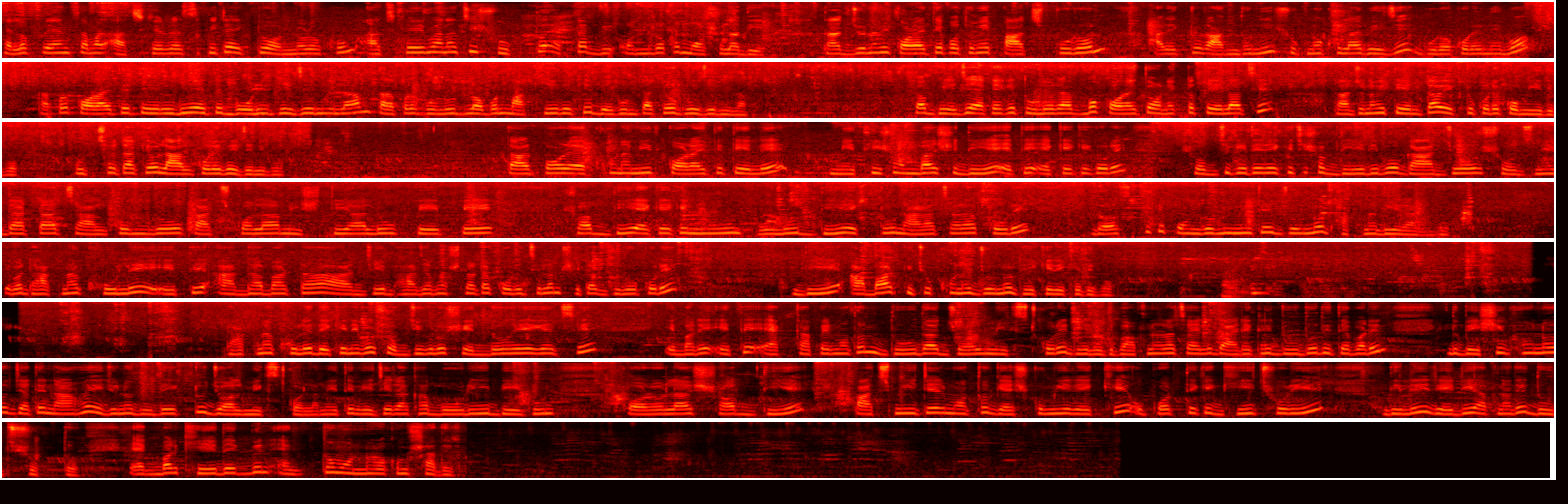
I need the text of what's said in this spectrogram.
Hello friends আমার আজকের রেসিপিটা একটু অন্যরকম। আজকে আমি বানাচ্ছি শুক্তো একটা অন্যরকম মশলা দিয়ে। তার জন্য আমি কড়াইতে প্রথমে পাঁচ ফোড়ন আর একটু রাঁধুনি, শুকনো খোলা ভেজে গুঁড়ো করে নেব। তারপর কড়াইতে তেল দিয়ে এতে বড়ি ভেজে নিলাম। তারপর হলুদ লবণ মাখিয়ে রেখে বেগুনটাকেও ভেজে নিলাম। সব ভেজে একে একে তুলে রাখব। কড়াইতে অনেকটা তেল আছে, তার জন্য আমি তেলটাও একটু করে কমিয়ে দিব। উচ্ছেটাকেও লাল করে ভেজে নিব। তারপর এখন আমি কড়াইতে তেলে মেথি সম্বাস দিয়ে এতে একে একে করে সবজি কেটে রেখেছি। সব দিয়ে দিব গাজর, সজনে ডাঁটা, চাল কুমড়ো, কাঁচকলা, মিষ্টি আলু, পেঁপে, সব দিয়ে একে একে নুন, হলুদ দিয়ে একটু নাড়াচাড়া করে দশ থেকে পনেরো মিনিটের জন্য ঢাকনা দিয়ে রাখব। এবার ঢাকনা খুলে এতে আদা বাটা আর যে ভাজা মশলাটা করেছিলাম সেটা গুঁড়ো করে দিয়ে আবার কিছুক্ষণের জন্য ঢেকে রেখে দেবো। ঢাকনা খুলে দেখে নেব সবজিগুলো সেদ্ধ হয়ে গেছে। এবারে এতে এক কাপের মতন দুধ আর জল মিক্সড করে ঢেলে দেবো। আপনারা চাইলে ডাইরেক্টলি দুধও দিতে পারেন, কিন্তু বেশি ঘন যাতে না হয়, এই জন্য দুধে একটু জল মিক্সড করলাম। এতে ভেজে রাখা বড়ি, বেগুন, করলা সব দিয়ে পাঁচ মিনিটের মতো গ্যাস কমিয়ে রেখে উপর থেকে ঘি ছড়িয়ে দিলেই রেডি আপনাদের দুধ শুক্ত। একবার খেয়ে দেখবেন একদম অন্যরকম স্বাদের।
